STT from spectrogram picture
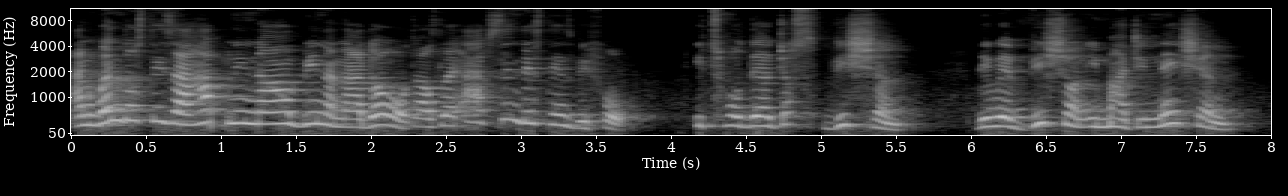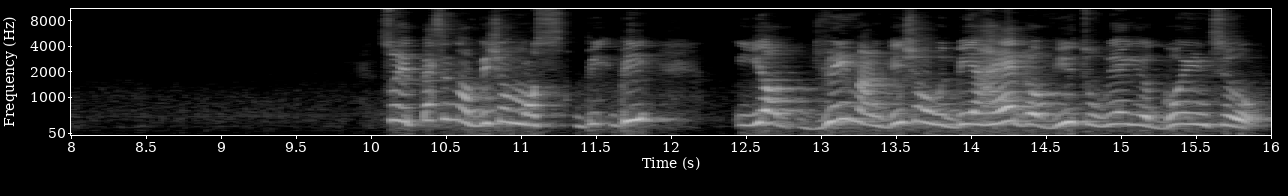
And when those things are happening now, being an adult, I was like, I've seen these things before. It was, they're just vision. They were vision, imagination. So a person of vision must be, be your dream and vision will be ahead of you to where you're going to.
